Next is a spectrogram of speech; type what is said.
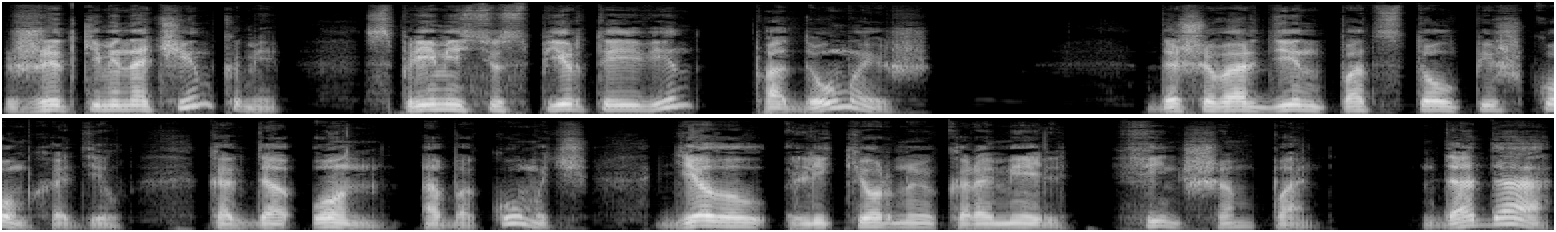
жидкими начинками? С примесью спирта и вин? Подумаешь. Да Шевардин под стол пешком ходил, когда он, Абакумыч, делал ликерную карамель, фин-шампань. Да-да.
